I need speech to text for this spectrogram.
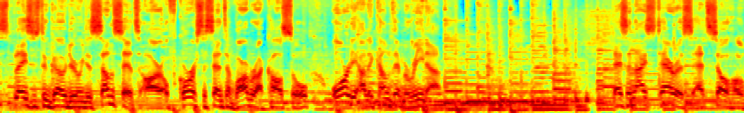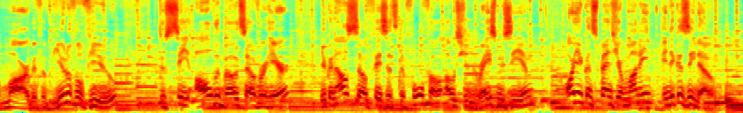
Best places to go during the sunset are of course the Santa Barbara Castle or the Alicante Marina. There's a nice terrace at Soho Mar with a beautiful view to see all the boats over here. You can also visit the Volvo Ocean Race Museum or you can spend your money in the casino.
